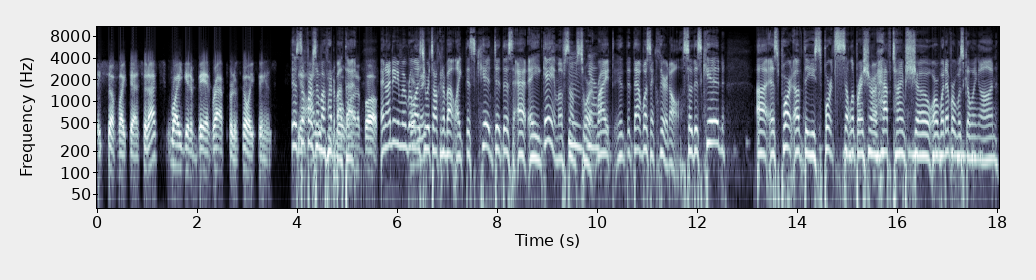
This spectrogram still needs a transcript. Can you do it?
and stuff like that. So that's why you get a bad rap for the Philly fans. It's the first I time I've heard about that. of, uh, And I didn't even realize you were talking about like this kid did this at a game of some Mm, sort, yeah. right? That that wasn't clear at all. So this kid, uh, as part of the sports celebration or halftime show or whatever was going on,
